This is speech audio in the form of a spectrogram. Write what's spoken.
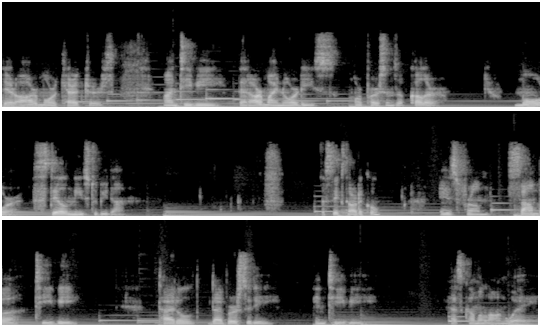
there are more characters on TV that are minorities or persons of color, more still needs to be done. The sixth article is from Samba TV titled Diversity in TV has come a long way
